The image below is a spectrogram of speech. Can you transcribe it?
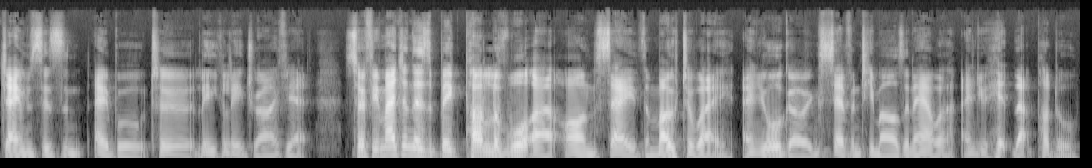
James isn't able to legally drive yet. So if you imagine there's a big puddle of water on, say, the motorway, and you're going 70 miles an hour, and you hit that puddle,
